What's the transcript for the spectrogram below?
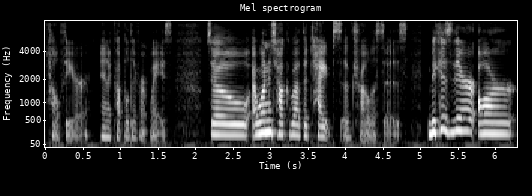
healthier in a couple different ways. So, I want to talk about the types of trellises because there are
